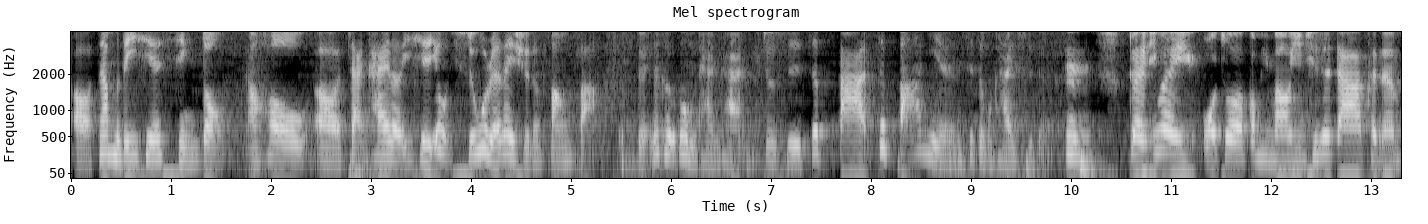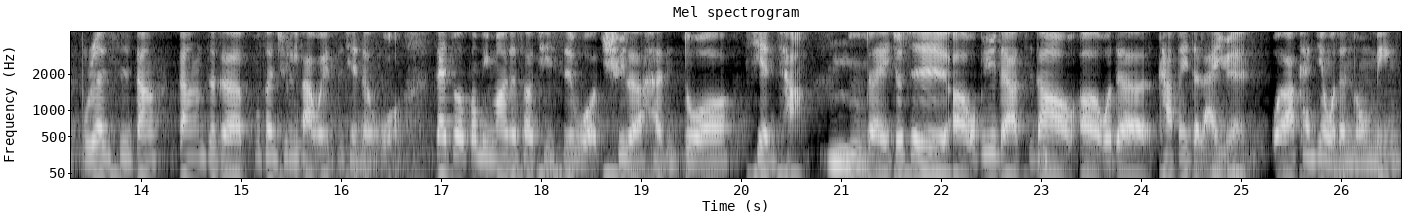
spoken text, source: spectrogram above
哦、呃，他们的一些行动，然后呃展开了一些用食物人类学的方法。对，那可不可以跟我们谈谈，就是这八这八年是怎么开始的？嗯，对，因为我做公平贸易，其实大家可能不认识当当这个部分区立法委员之前的我，在做公平贸易的时候，其实我去了很多现场。嗯，对，就是呃，我必须得要知道呃我的咖啡的来源，我要看见我的农民。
